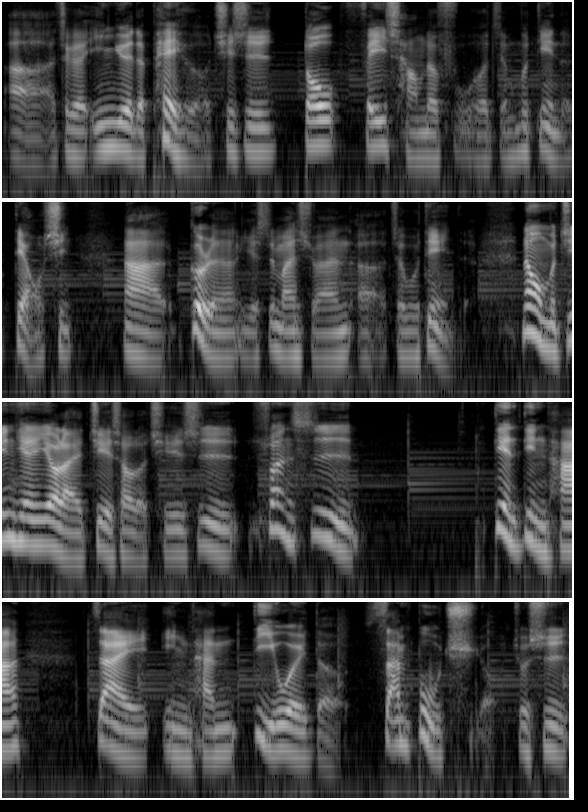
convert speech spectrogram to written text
呃这个音乐的配合，其实都非常的符合整部电影的调性。那个人也是蛮喜欢呃这部电影的。那我们今天要来介绍的，其实是算是奠定他在影坛地位的三部曲哦，就是《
